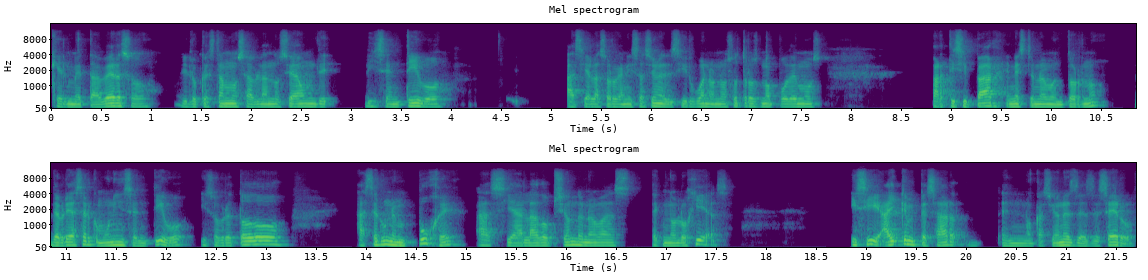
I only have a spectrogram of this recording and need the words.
que el metaverso y lo que estamos hablando sea un incentivo hacia las organizaciones, decir, bueno, nosotros no podemos participar en este nuevo entorno, debería ser como un incentivo y sobre todo hacer un empuje hacia la adopción de nuevas tecnologías. Y sí, hay que empezar en ocasiones desde cero,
